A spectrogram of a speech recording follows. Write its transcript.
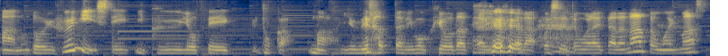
あのどういうふうにしていく予定とか、まあ、夢だったり目標だったりだったら 教えてもらえたらなと思います。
